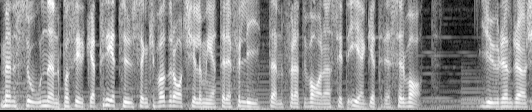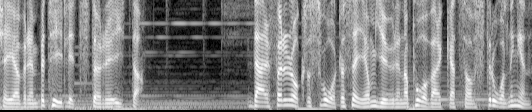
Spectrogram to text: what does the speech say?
Men zonen på cirka 3000 kvadratkilometer är för liten för att vara sitt eget reservat. Djuren rör sig över en betydligt större yta. Därför är det också svårt att säga om djuren har påverkats av strålningen,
